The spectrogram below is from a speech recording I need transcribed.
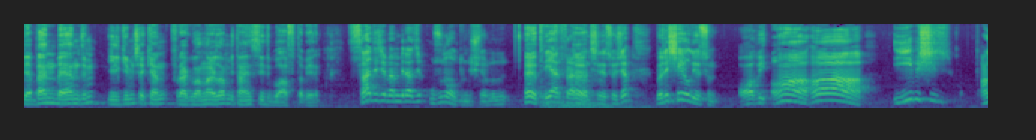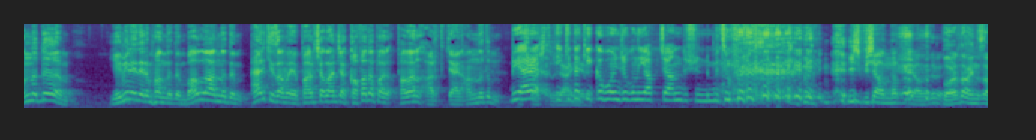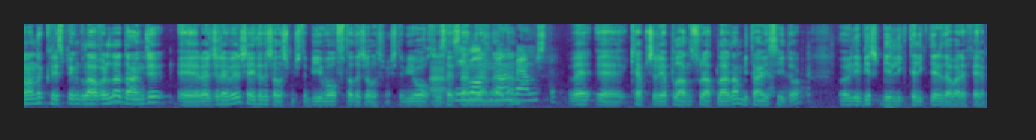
be- ben beğendim. İlgimi çeken fragmanlardan bir tanesiydi bu hafta benim. Sadece ben birazcık uzun olduğunu düşünüyorum. Bunu Evet. diğer fragman evet. içinde söyleyeceğim. Böyle şey oluyorsun. Abi aa aa iyi bir şey anladım. Yemin ederim anladım. Vallahi anladım. Herkes havaya parçalanacak. Kafada par- falan artık yani anladım. Bir ara iki yeri. dakika boyunca bunu yapacağını düşündüm bütün program. Hiçbir şey anlatmıyor ama değil mi? Bu arada aynı zamanda Crispin Glover'la daha önce e, Roger Avery şeyde de çalışmıştı. Beowulf'ta da çalışmıştı. Beowulf'u seslendirenlerden beğenmiştim. ve e, capture yapılan suratlardan bir tanesiydi o. Öyle bir birliktelikleri de var efendim.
